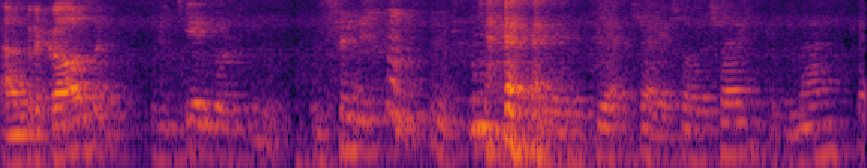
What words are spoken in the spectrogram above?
altre cose? Bicchieri golfini. Sì. eh, cioè solo c'è che manca,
